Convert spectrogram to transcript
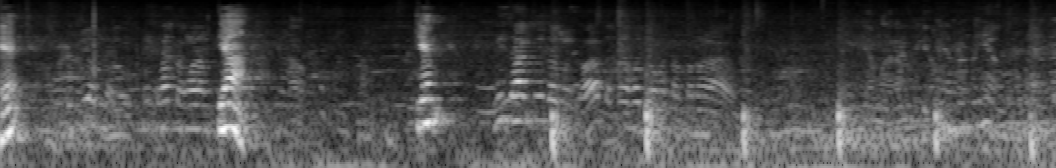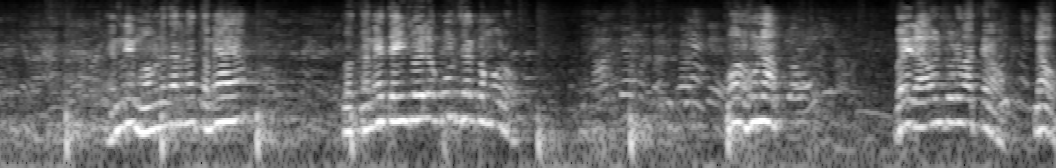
હે? ત્યાં કેમ? એમની મામલતદારમાં તમે આયા? તો તમે ત્યાં જોઈ લો કોણ છે કમોરો કોણ હું નામ? ભાઈ, રાવલ જોડે વાત કરાવો. લાવો.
